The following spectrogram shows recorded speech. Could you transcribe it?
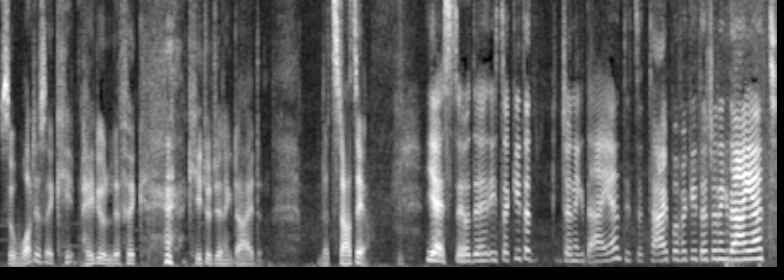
So what is a ke- Paleolithic ketogenic diet? Let's start there. Yes, so the, it's a ketogenic diet. It's a type of a ketogenic diet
